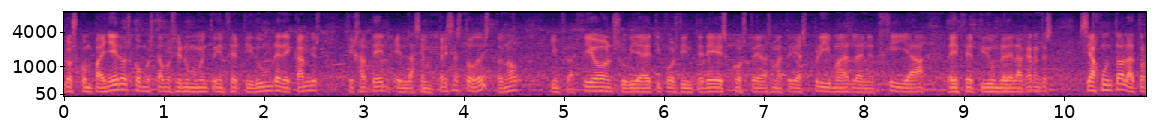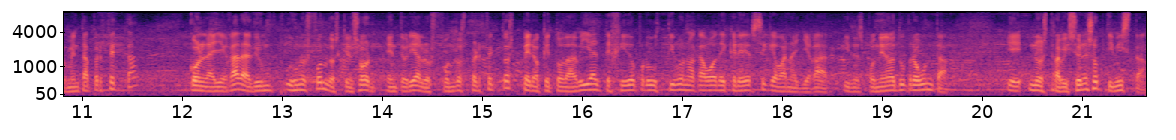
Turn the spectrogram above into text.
los compañeros cómo estamos en un momento de incertidumbre, de cambios. Fíjate en las empresas todo esto, ¿no? Inflación, subida de tipos de interés, coste de las materias primas, la energía, la incertidumbre de la guerra. Entonces, se ha juntado la tormenta perfecta con la llegada de un- unos fondos que son, en teoría, los fondos perfectos, pero que todavía el tejido productivo no acaba de creerse que van a llegar. Y respondiendo a tu pregunta, eh, nuestra visión es optimista.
